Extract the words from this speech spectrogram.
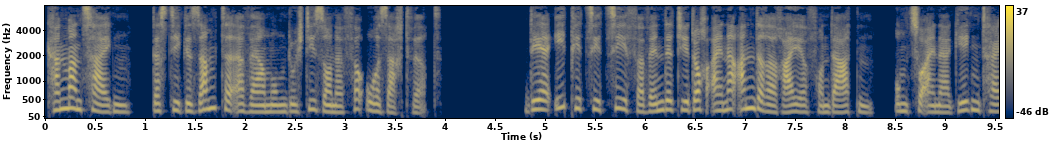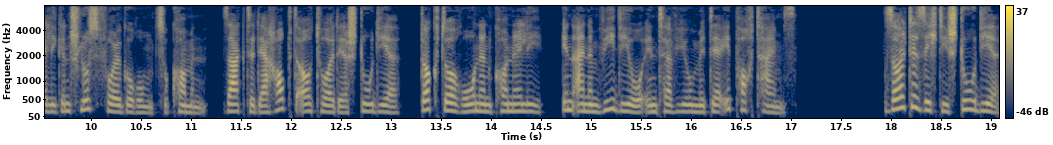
kann man zeigen, dass die gesamte Erwärmung durch die Sonne verursacht wird. Der IPCC verwendet jedoch eine andere Reihe von Daten, um zu einer gegenteiligen Schlussfolgerung zu kommen, sagte der Hauptautor der Studie, Dr. Ronan Connelly, in einem Video-Interview mit der Epoch Times. Sollte sich die Studie,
